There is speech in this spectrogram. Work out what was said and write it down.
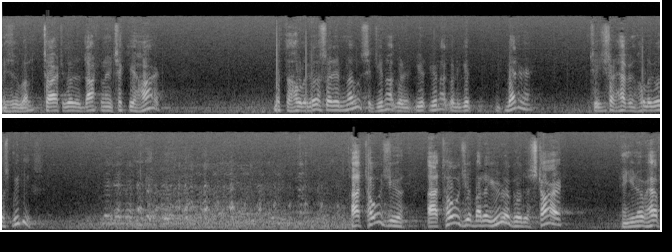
He said, well, it's right to go to the doctor and check your heart. But the Holy Ghost let him know, said, you're not going to, you're not going to get better until you start having Holy Ghost meetings. I told you, I told you about a year ago to start, and you never have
